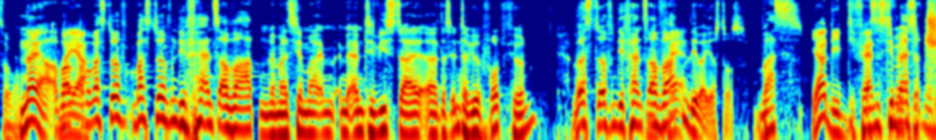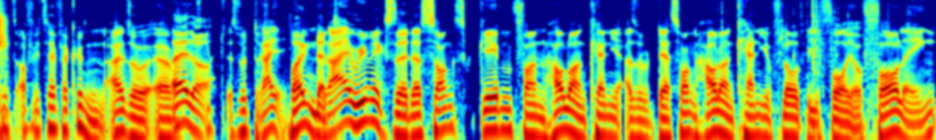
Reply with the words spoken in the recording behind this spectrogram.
So. Naja, aber, Naja. aber was, dürfen, was dürfen die Fans erwarten, wenn wir jetzt hier mal im, im MTV-Style äh, das Interview fortführen? Was dürfen die Fans Die erwarten, Fan- lieber Justus? Was? Ja, die, die Fans ist die Message? es jetzt offiziell verkünden. Also, ähm, Also. es, gibt, es wird drei, Folgendes. drei Remixe der Songs geben von How Long Can You, also der Song How Long Can You Float Before You're Falling.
